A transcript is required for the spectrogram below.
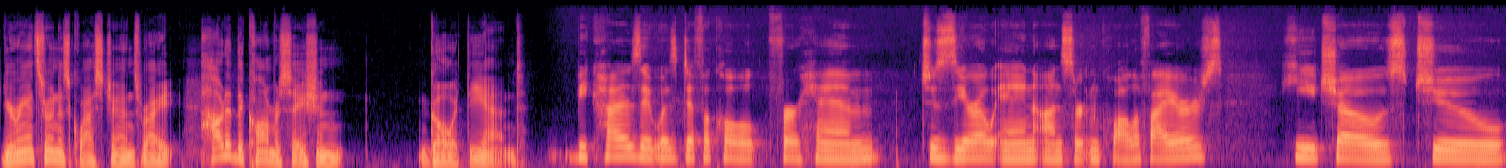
You're answering his questions, right? How did the conversation go at the end? Because it was difficult for him to zero in on certain qualifiers, he chose to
